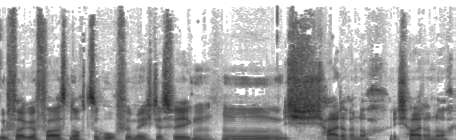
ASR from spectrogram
Unfallgefahr ist noch zu hoch für mich, deswegen, hm, ich hadere noch, ich hadere noch.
